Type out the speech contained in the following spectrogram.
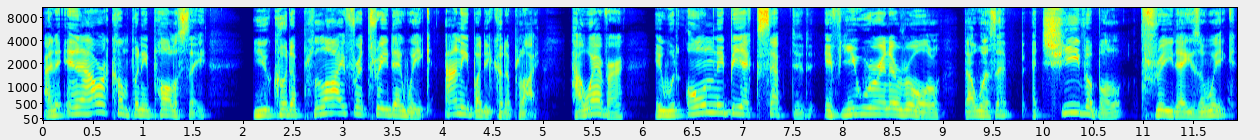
And in our company policy, you could apply for a three day week. Anybody could apply. However, it would only be accepted if you were in a role that was achievable three days a week.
